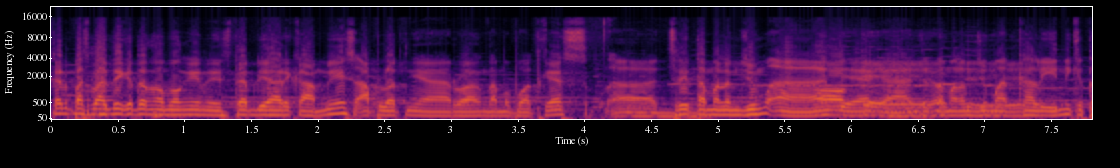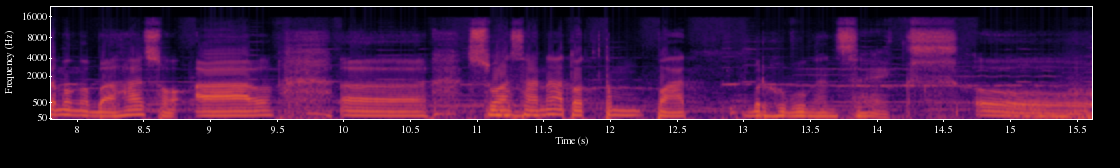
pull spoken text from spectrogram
kan pas banget kita ngomongin nih setiap di hari Kamis uploadnya ruang tamu podcast eh, cerita malam Jumat ya Oke, kan cerita malam oke. Jumat kali ini kita mau ngebahas soal eh, suasana atau tempat berhubungan seks. Oh.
